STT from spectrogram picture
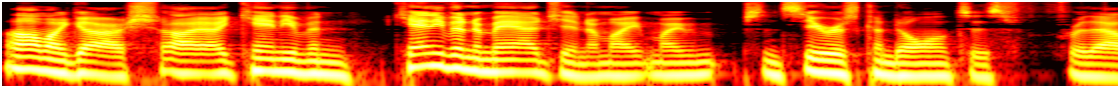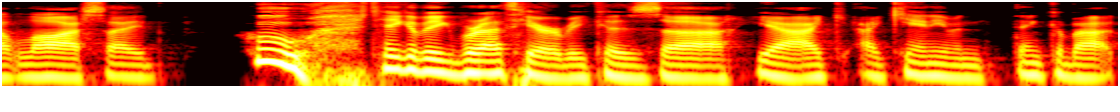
Oh my gosh, I, I can't even can't even imagine. My my sincerest condolences for that loss. I, whew, take a big breath here because uh, yeah, I I can't even think about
